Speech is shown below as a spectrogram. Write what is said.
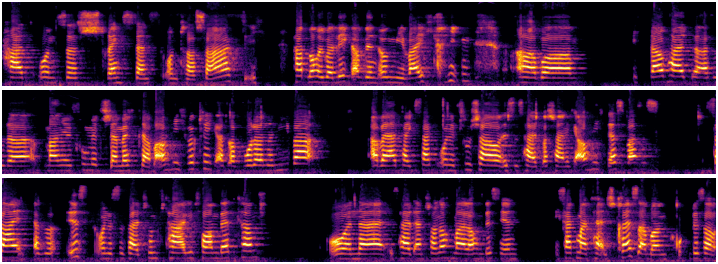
hat uns das strengstens untersagt. Ich habe noch überlegt, ob wir ihn irgendwie weich kriegen, aber ich glaube halt, also der Manuel Kumitsch, der möchte glaube auch nicht wirklich, also obwohl er noch nie war, aber er hat halt gesagt, ohne Zuschauer ist es halt wahrscheinlich auch nicht das, was es sei, also ist. Und es ist halt fünf Tage vor dem Wettkampf. Und äh, ist halt dann schon nochmal auch ein bisschen, ich sag mal kein Stress, aber ein bisschen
